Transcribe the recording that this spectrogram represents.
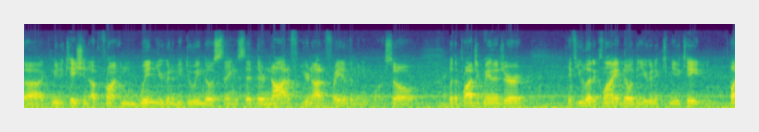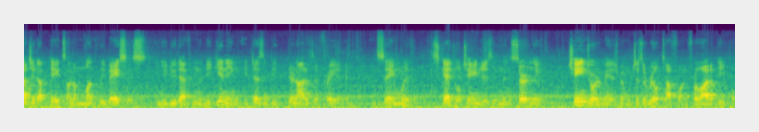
uh, communication up front and when you're going to be doing those things, that they're not, you're not afraid of them anymore. So with a project manager, if you let a client know that you're going to communicate budget updates on a monthly basis and you do that from the beginning, it doesn't be, they're not as afraid of it. And same with schedule changes and then certainly change order management, which is a real tough one for a lot of people.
